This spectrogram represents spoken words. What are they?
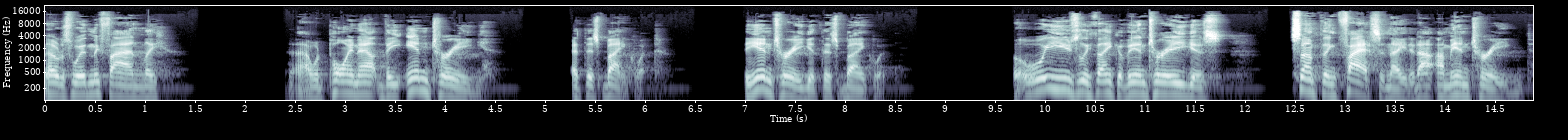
Notice with me finally, I would point out the intrigue at this banquet. The intrigue at this banquet. We usually think of intrigue as something fascinated. I, am intrigued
